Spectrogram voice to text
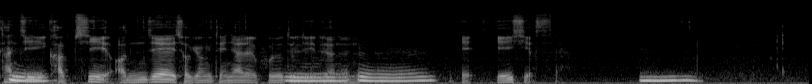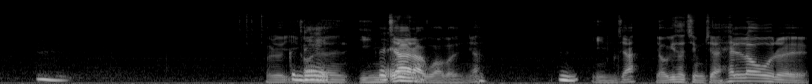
단지 음. 값이 언제 적용이 되냐를 보여드리려는 음, 예, 예시였어요. 음, 음, 그리고 근데- 이거는 인자라고 하거든요. 음. 인자. 여기서 지금 제가 hello를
